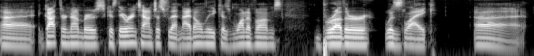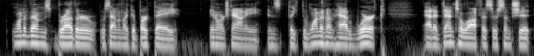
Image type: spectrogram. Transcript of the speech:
Uh, got their numbers because they were in town just for that night only. Because one of them's brother was like, uh, one of them's brother was having like a birthday in Orange County, and like the one of them had work at a dental office or some shit,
